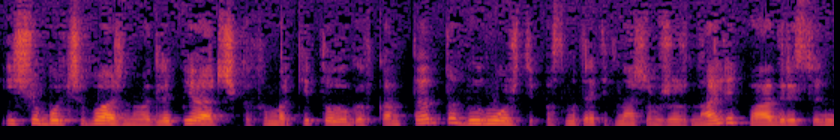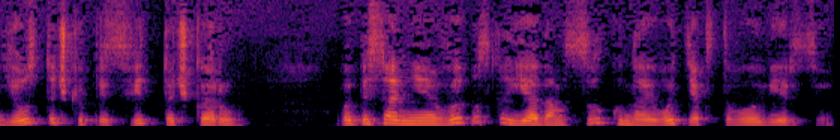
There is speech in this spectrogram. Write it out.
Еще больше важного для пиарщиков и маркетологов контента вы можете посмотреть в нашем журнале по адресу news.pressfit.ru. В описании выпуска я дам ссылку на его текстовую версию.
